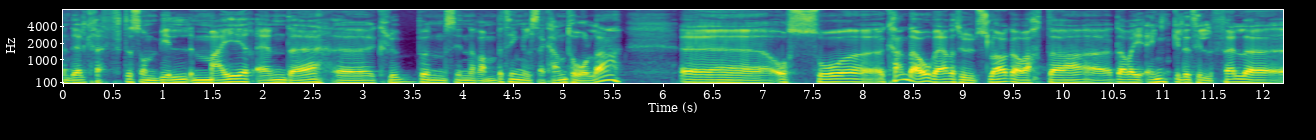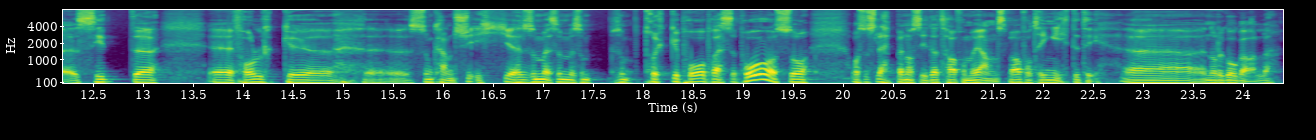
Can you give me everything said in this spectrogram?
en del krefter som vil mer enn det eh, klubben sine rammebetingelser kan tåle. Eh, og så kan det òg være et utslag av at det, det i enkelte tilfeller sitter eh, folk eh, som kanskje ikke som, som, som, som, trykker på og presser på, og så, og så slipper en å sitte og ta for mye ansvar for ting i ettertid, når det går galt.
